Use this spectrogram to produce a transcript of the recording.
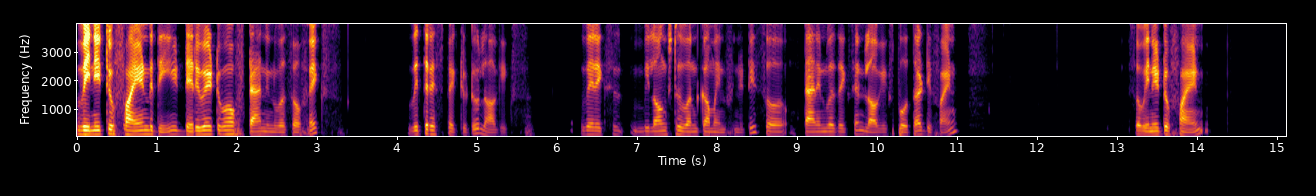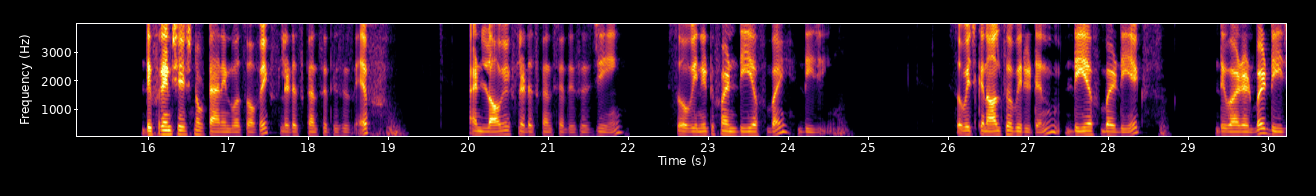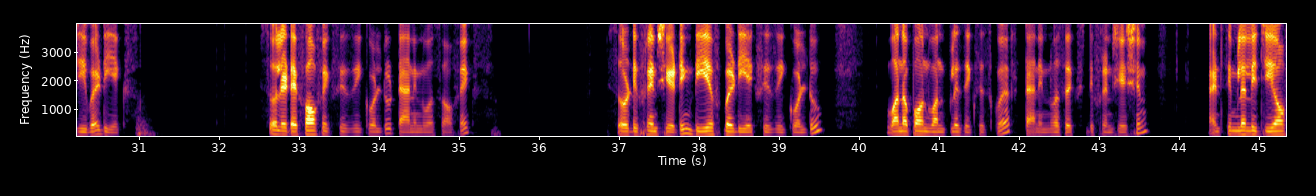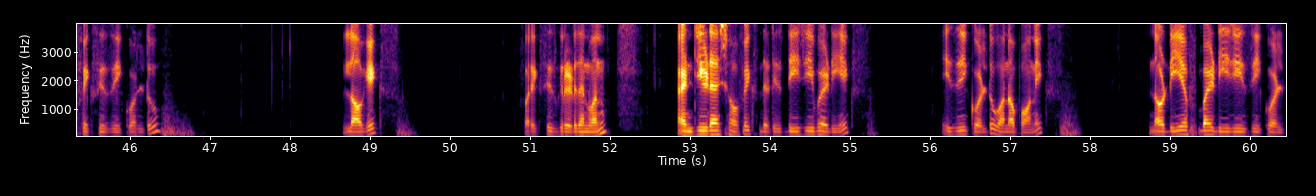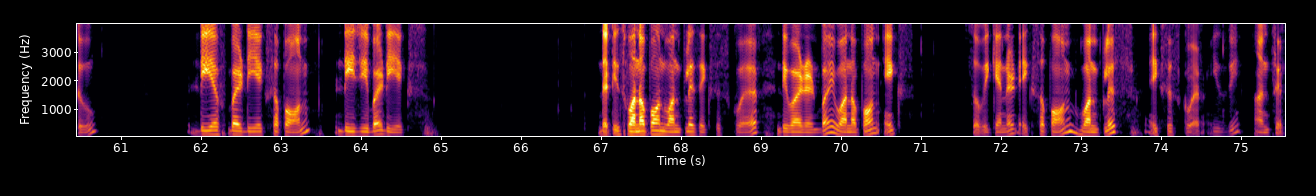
we need to find the derivative of tan inverse of x with respect to log x where x is, belongs to 1 comma infinity. So tan inverse x and log x both are defined. So we need to find differentiation of tan inverse of x. Let us consider this is f and log x let us consider this is g. So we need to find df by dg. So which can also be written df by dx divided by dg by dx. So let f of x is equal to tan inverse of x. So differentiating df by dx is equal to 1 upon 1 plus x square tan inverse x differentiation and similarly g of x is equal to log x for x is greater than 1 and g dash of x that is dg by dx is equal to 1 upon x now df by dg is equal to df by dx upon dg by dx. That is 1 upon 1 plus x square divided by 1 upon x. So we can add x upon 1 plus x square is the answer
